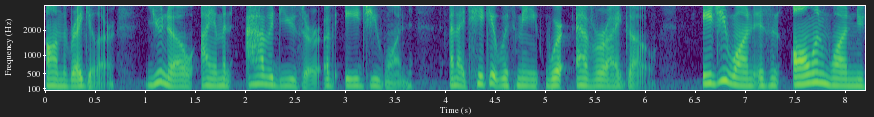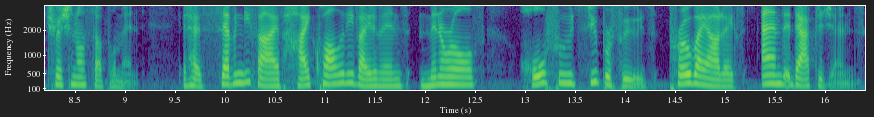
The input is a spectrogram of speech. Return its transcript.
on the regular, you know I am an avid user of AG1 and I take it with me wherever I go. AG1 is an all in one nutritional supplement. It has 75 high quality vitamins, minerals, whole food superfoods, probiotics, and adaptogens.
